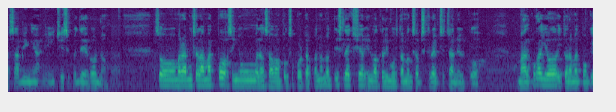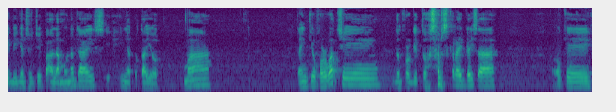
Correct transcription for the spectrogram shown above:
sabi niya ni Chase Cordero, no. So, maraming salamat po sa inyong walang sawang pagsuporta panonood. Please like, share, and huwag kalimutan mag-subscribe sa channel ko. Mahal ko kayo. Ito naman pong kaibigan sa Jay. Paalam mo na guys. Ingat po tayo. Ma. Thank you for watching. Don't forget to subscribe guys ha. Okay.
